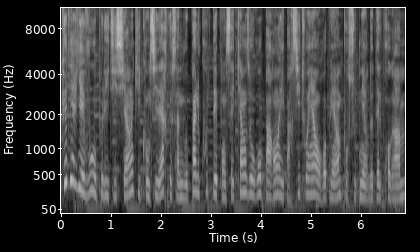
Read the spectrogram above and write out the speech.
Que diriez-vous aux politiciens qui considèrent que ça ne vaut pas le coup de dépenser 15 euros par an et par citoyen européen pour soutenir de tels programmes?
